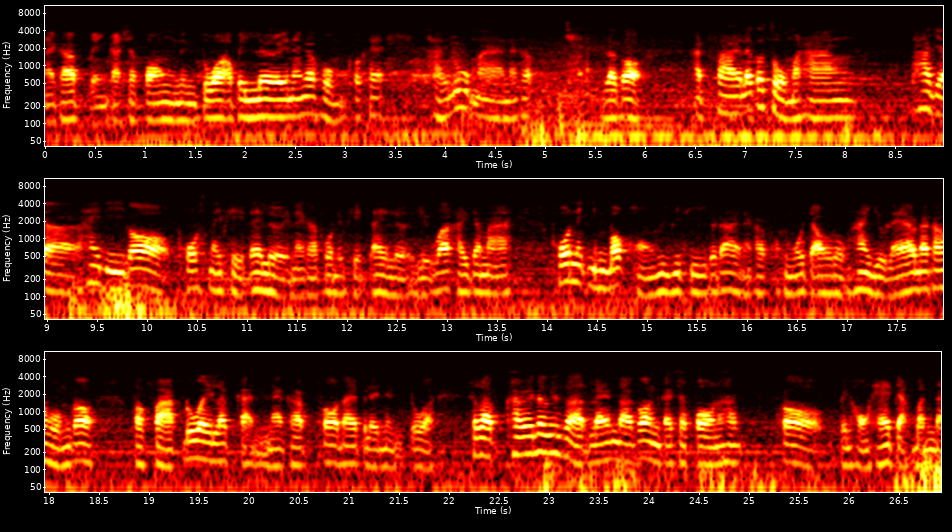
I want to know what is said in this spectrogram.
นะครับ เป็นกาชาปองหนึ่งตัวเอาไปเลยนะครับ ผมก็แค่ถ่ายรูปมานะครับ แล้วก็อัดไฟล์แล้วก็ส่งมาทาง ถ้าจะให้ดีก็โพสต์ในเพจได้เลยนะครับ โพสในเพจได้เลย หรือว่าใครจะมาโพสในอินบ็อกซ์ของ BBT ก็ได้นะครับ ผมก็จะเอาลงให้อยู่แล้วนะครับ ผมก็ฝากฝากด้วยละกันนะครับ ก็ได้ไปเลยหนึ่งตัวสำหรับคาเมเดอร์วิสาดแลนด์ดากอนกาชาปองนะครับ ก็เป็นของแท้จากบันได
